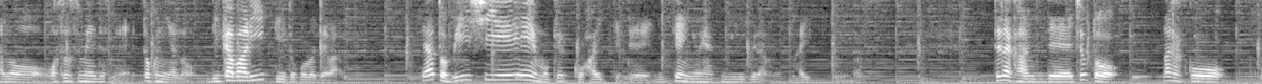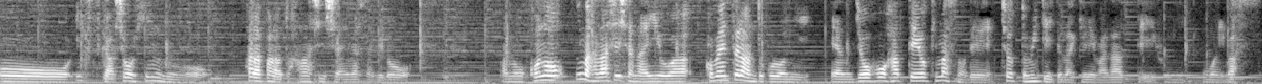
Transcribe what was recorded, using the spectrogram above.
あの、おすすめですね。特にあの、リカバリーっていうところでは、であと BCAA も結構入ってて 2400mg 入っています。ってな感じでちょっとなんかこういくつか商品群をパラパラと話しちゃいましたけどあのこの今話した内容はコメント欄のところにあの情報を貼っておきますのでちょっと見ていただければなっていうふうに思います。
